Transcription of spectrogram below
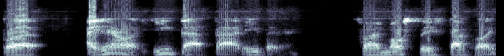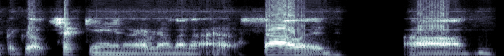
but I didn't really eat that bad either. So I mostly stuck with like the grilled chicken, or every now and then I had a salad. Um,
